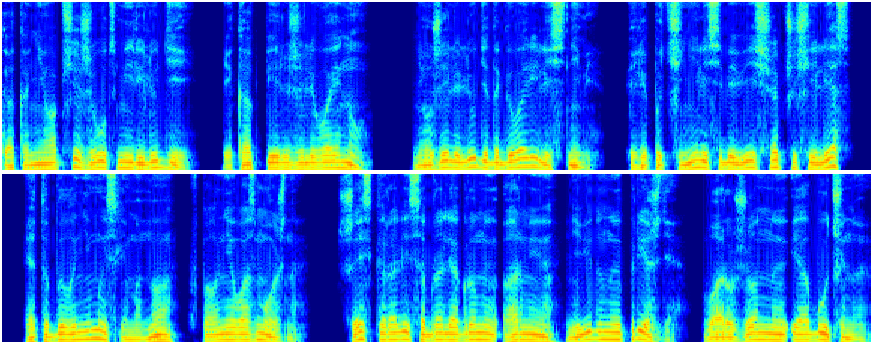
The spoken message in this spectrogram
Как они вообще живут в мире людей? И как пережили войну? Неужели люди договорились с ними? Или подчинили себе весь шепчущий лес? Это было немыслимо, но вполне возможно. Шесть королей собрали огромную армию, невиданную прежде, вооруженную и обученную.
